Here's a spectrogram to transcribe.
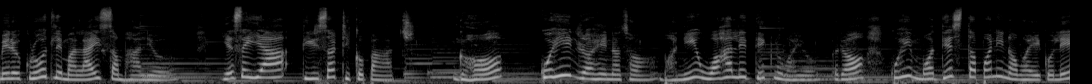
मेरो क्रोधले मलाई सम्हाल्यो। यसैया त्रिसठीको पाँच। घ कोही रहेनछ भनी उहाँले देख्नुभयो र कोही मध्यस्थ पनि नभएकोले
